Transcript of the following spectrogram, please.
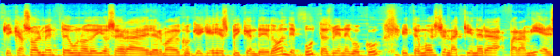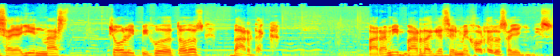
que casualmente uno de ellos era el hermano de Goku, que, que expliquen de dónde putas viene Goku y te muestran a quién era para mí el Saiyajin más cholo y pijudo de todos, Bardak. Para mí Bardak es el mejor de los Saiyajines.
